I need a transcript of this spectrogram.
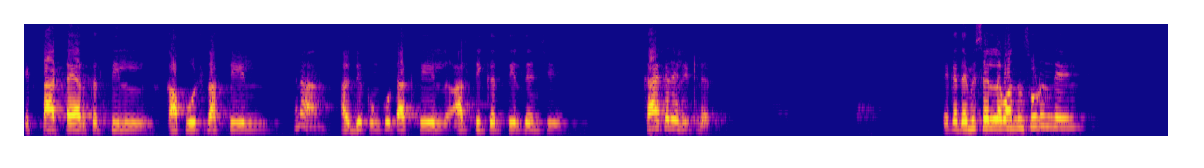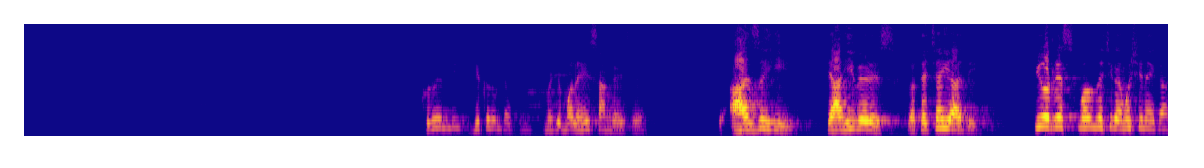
एक ताट तयार करतील कापूर टाकतील है ना? हळदी कुंकू टाकतील आरती करतील त्यांची. काय करेल हिटलर? एखाद्या मिसाईलला बांधून सोडून देईल. Cruelly हे करून टाकेल. म्हणजे मला हे सांगायचं आहे की आजही त्याही वेळेस किंवा त्याच्याही आधी प्युअर रेस्ट बनवण्याची काय मशीन आहे का?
